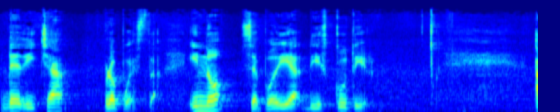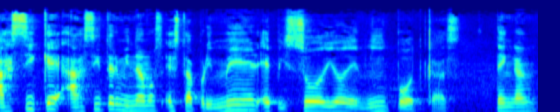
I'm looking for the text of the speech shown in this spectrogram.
de dicha propuesta, y no se podía discutir. Así que así terminamos este primer episodio de mi podcast. Tengan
